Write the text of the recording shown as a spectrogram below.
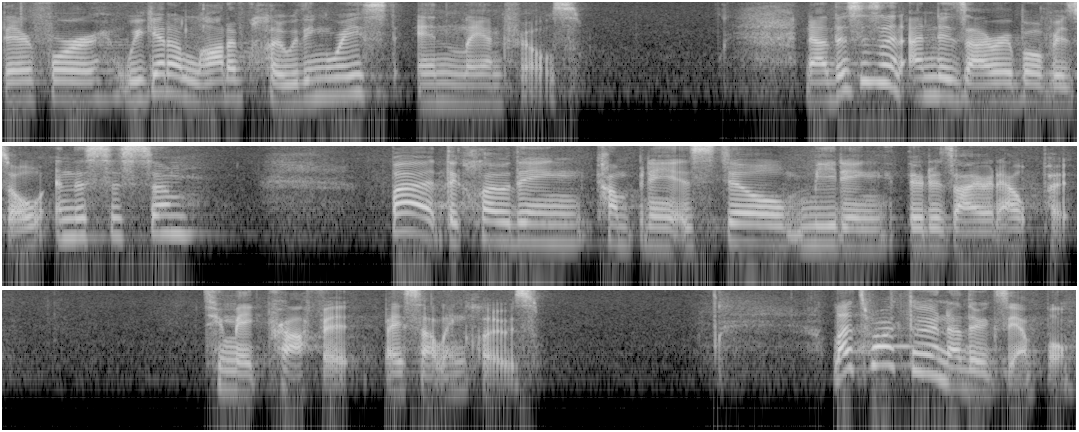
Therefore, we get a lot of clothing waste in landfills. Now, this is an undesirable result in the system, but the clothing company is still meeting their desired output to make profit by selling clothes. Let's walk through another example.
